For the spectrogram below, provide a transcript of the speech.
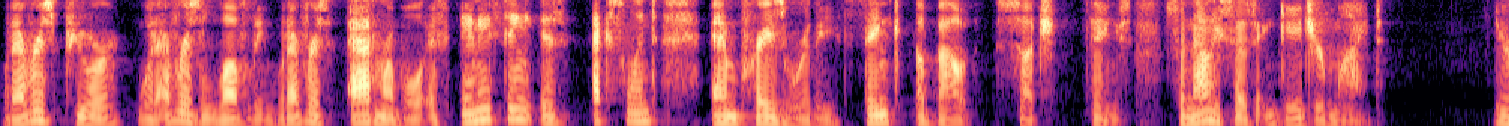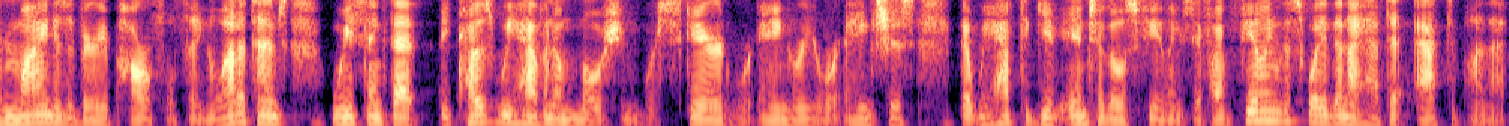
whatever is pure, whatever is lovely, whatever is admirable, if anything is excellent and praiseworthy, think about such things. So now he says, engage your mind. Your mind is a very powerful thing. A lot of times we think that because we have an emotion, we're scared, we're angry, we're anxious, that we have to give into those feelings. If I'm feeling this way, then I have to act upon that.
